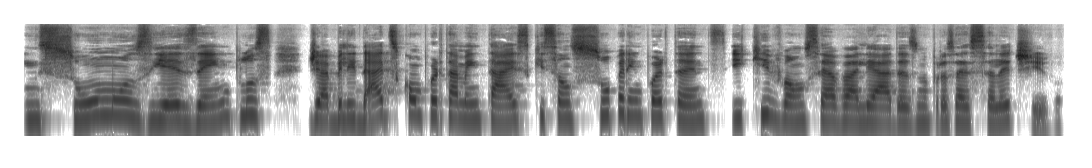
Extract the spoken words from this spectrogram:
insumos e exemplos de habilidades comportamentais que são super importantes e que vão ser avaliadas no processo seletivo.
